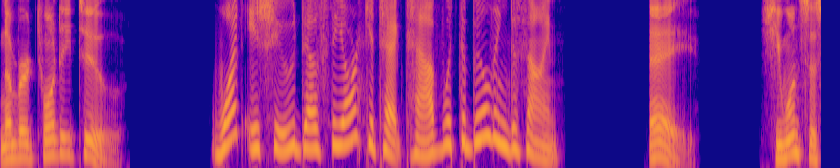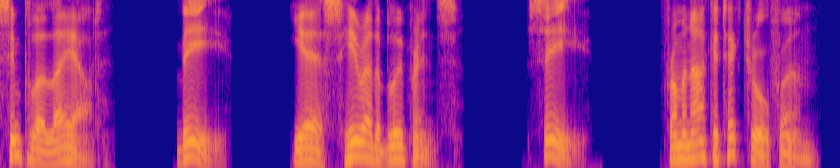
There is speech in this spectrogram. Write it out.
Number 22. What issue does the architect have with the building design? A. She wants a simpler layout. B. Yes, here are the blueprints. C. From an architectural firm.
